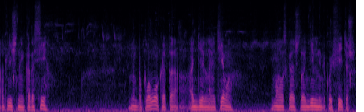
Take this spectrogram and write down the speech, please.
Отличные караси. Ну, поплавок это отдельная тема. Могу сказать, что отдельный такой фетиш.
